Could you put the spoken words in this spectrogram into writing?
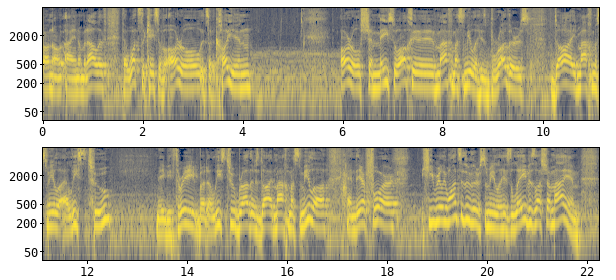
on oh, Ayin Amid Aleph, that what's the case of Arul? It's a Kayin. Arul Shemesu Achiv Machmas Mila. His brothers died Machmas Mila. At least two, maybe three, but at least two brothers died Machmas Mila, and therefore he really wants to do the Mila. His lave is Lashamayim.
